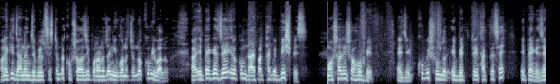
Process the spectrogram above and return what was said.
অনেকেই জানেন যে বেল সিস্টেমটা খুব সহজেই পরানো যায় নিউবর্নের জন্য খুবই ভালো। এই প্যাকেজে এরকম ডাইপার থাকবে বিশ পিস, মশারি সহ বেড। এই যে খুবই সুন্দর এই বেডটাই থাকতেছে এই প্যাকেজে।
